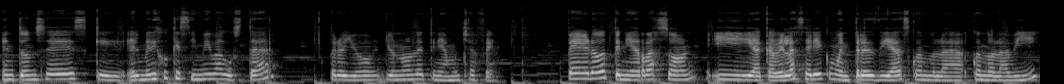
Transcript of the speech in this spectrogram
Entonces, que él me dijo que sí me iba a gustar, pero yo, yo no le tenía mucha fe. Pero tenía razón y acabé la serie como en tres días cuando la, cuando la vi.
